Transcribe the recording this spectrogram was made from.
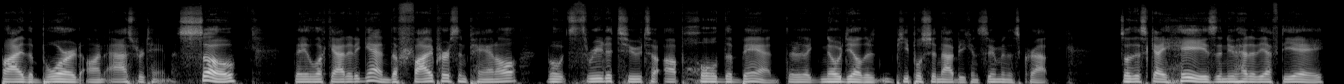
by the board on aspartame. So they look at it again. The five person panel votes three to two to uphold the ban. They're like, no deal. There's, people should not be consuming this crap. So this guy Hayes, the new head of the FDA,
